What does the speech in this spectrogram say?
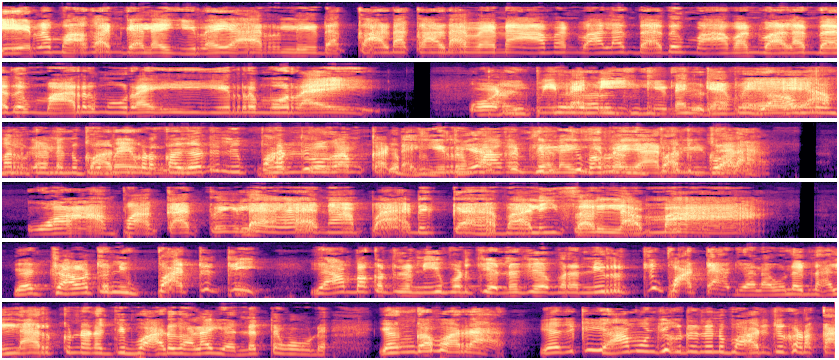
இரு மகன்களை இறையாறுலிட கட கடவென அவன் வளர்ந்ததும் அவன் வளர்ந்ததும் மறுமுறை இருமுறை. நல்லா இருக்குன்னு நினைச்சு பாடுகளா என்னத்தை எங்க போற? எதுக்கு ஏன் முடிஞ்சுக்கிட்டு பாடிட்டு கிடக்க?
